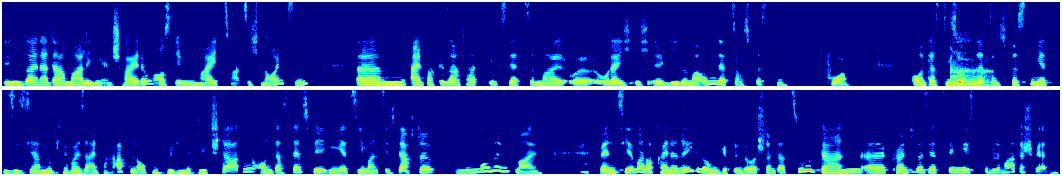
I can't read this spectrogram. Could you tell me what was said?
in seiner damaligen Entscheidung aus dem Mai 2019 ähm, einfach gesagt hat, ich setze mal äh, oder ich, ich äh, gebe mal Umsetzungsfristen vor. Und dass diese ah. Umsetzungsfristen jetzt dieses Jahr möglicherweise einfach ablaufen für die Mitgliedstaaten und dass deswegen jetzt jemand sich dachte, Moment mal, wenn es hier immer noch keine Regelungen gibt in Deutschland dazu, dann äh, könnte das jetzt demnächst problematisch werden.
